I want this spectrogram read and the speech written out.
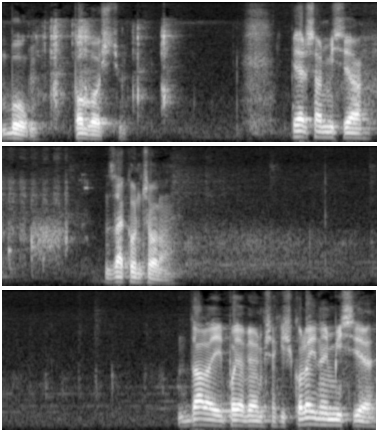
Bum, po gościu. Pierwsza misja zakończona. Dalej pojawiają się jakieś kolejne misje,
